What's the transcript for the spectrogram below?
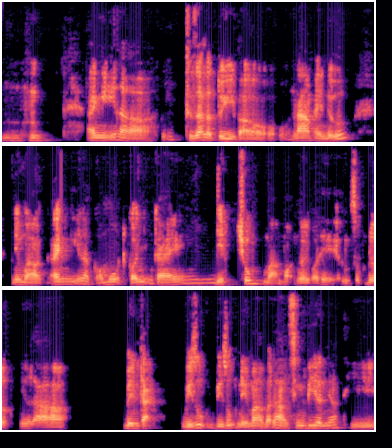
ừm, ừm. Anh nghĩ là thực ra là tùy vào nam hay nữ, nhưng mà anh nghĩ là có một có những cái điểm chung mà mọi người có thể ứng dụng được như là bên cạnh ví dụ ví dụ nếu mà vẫn là sinh viên nhá, thì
